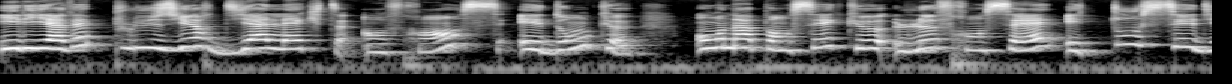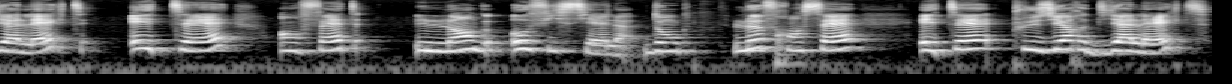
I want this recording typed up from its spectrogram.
il y avait plusieurs dialectes en France. Et donc on a pensé que le français et tous ces dialectes étaient en fait une langue officielle. Donc le français était plusieurs dialectes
